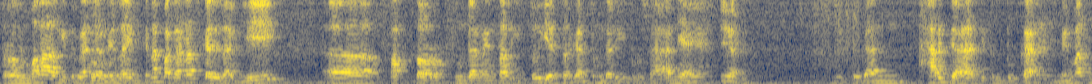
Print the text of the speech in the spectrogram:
terlalu mahal gitu kan Betul, dan lain-lain. Kenapa? Karena sekali lagi eh, faktor fundamental itu ya tergantung dari perusahaannya ya. Iya. Gitu dan harga ditentukan memang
